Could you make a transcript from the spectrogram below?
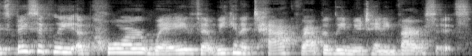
it's basically a core way that we can attack rapidly mutating viruses.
